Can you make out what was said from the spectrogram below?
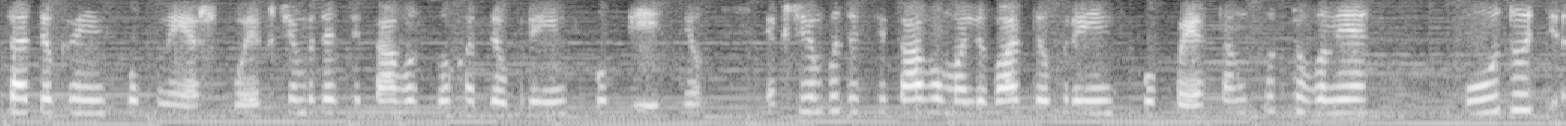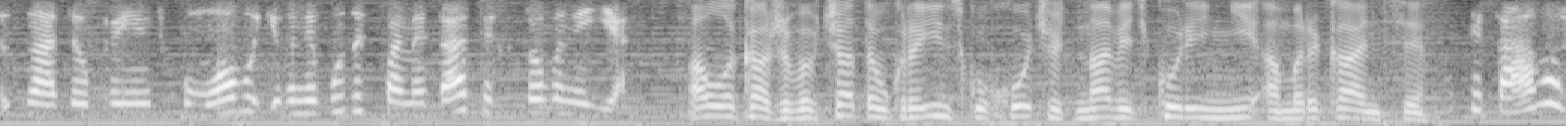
читати українську книжку, якщо їм буде цікаво слухати українську пісню, якщо їм буде цікаво малювати українську писанку, то вони будуть знати українську мову і вони будуть пам'ятати, хто вони є. Алла каже, вивчати українську хочуть навіть корінні американці. Цікаво,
